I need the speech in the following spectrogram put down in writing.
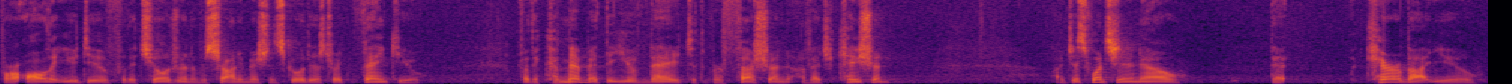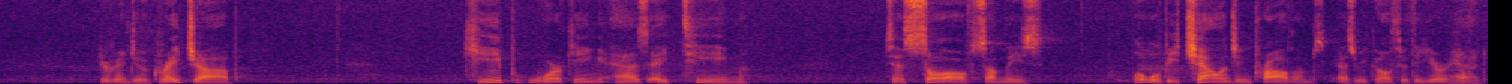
for all that you do for the children of the Shawnee Mission School District. Thank you for the commitment that you've made to the profession of education. I just want you to know that we care about you. You're going to do a great job. Keep working as a team to solve some of these, what will be challenging problems as we go through the year ahead.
